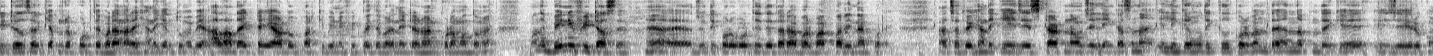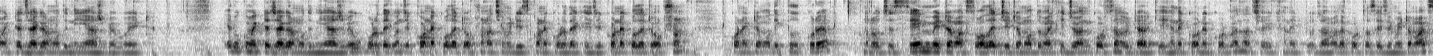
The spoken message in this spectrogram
ডিটেলস আর কি আপনারা পড়তে পারেন। আর এখানে কিন্তু মেবি আলাদা একটা এয়ারডপ আর কি বেনিফিট পাইতে পারেন এটা রান করার মাধ্যমে। মানে বেনিফিট আছে হ্যাঁ? যদি পরবর্তীতে তারা আবার বাটপারি না করে। আচ্ছা তো এখান থেকে এই যে স্টার্ট নাও যে লিঙ্ক আছে না, এই লিঙ্কের মধ্যে ক্লিক করবেন। দেন আপনাদেরকে এই যে এরকম একটা জায়গার মধ্যে নিয়ে আসবে ওয়েট এরকম একটা জায়গার মধ্যে নিয়ে আসবে। উপরে দেখবেন যে কনেক্ট কোয়ালিটি অপশন আছে, আমি ডিসকানেক্ট করে দেখাই যে কনেক্ট কোয়ালিটি অপশন কনেক্টের মধ্যে ক্লিক করে আপনারা হচ্ছে সেম মেটামাক্স ওয়ালেট যেটার মাধ্যমে আর কি জয়েন করছেন, ওইটা আর কি এখানে কানেক্ট করবেন। আচ্ছা এখানে একটু ঝামেলা করতেছে যে মেটামাক্স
